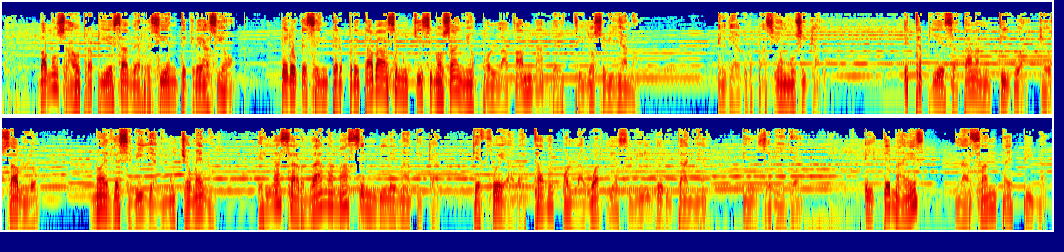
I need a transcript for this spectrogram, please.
vamos a otra pieza de reciente creación, pero que se interpretaba hace muchísimos años por las bandas de estilo sevillano, el de agrupación musical. Esta pieza tan antigua que os hablo no es de Sevilla ni mucho menos, es la sardana más emblemática que fue adaptada por la Guardia Civil de Britaña en Sevilla. El tema es La Santa Espina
